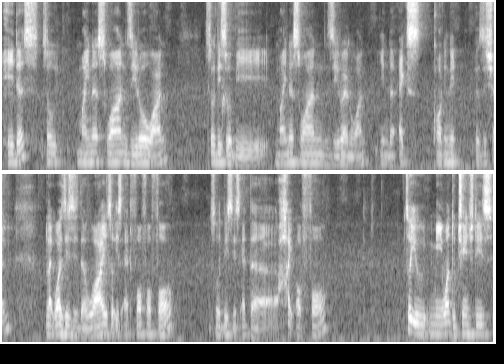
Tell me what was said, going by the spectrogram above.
headers. So minus one zero one. So this will be minus one zero and one in the x coordinate position. Likewise this is the y so it's at 444 so this is at the height of 4 so you may want to change this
